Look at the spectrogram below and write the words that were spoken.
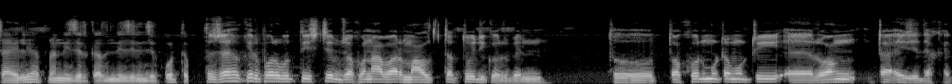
চাইলে আপনার নিজের কাজ নিজে নিজে করতে তো যাই হোক, এর পরবর্তী স্টেপ যখন আবার মালটা তৈরি করবেন, তো তখন মোটামুটি রংটা এই যে দেখেন,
